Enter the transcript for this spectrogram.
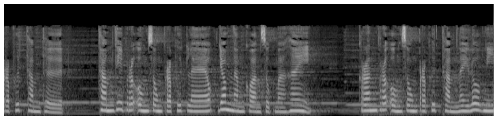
ประพฤติธรรมเถิด ธรรมที่พระองค์ทรงประพฤติแล้วย่อมนำความสุขมาให้ ครั้นพระองค์ทรงประพฤติธรรมในโลกนี้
